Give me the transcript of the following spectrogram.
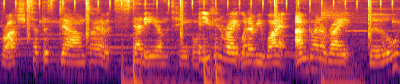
brush. Set this down so I have it steady on the table. And you can write whatever you want. I'm going to write boo.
